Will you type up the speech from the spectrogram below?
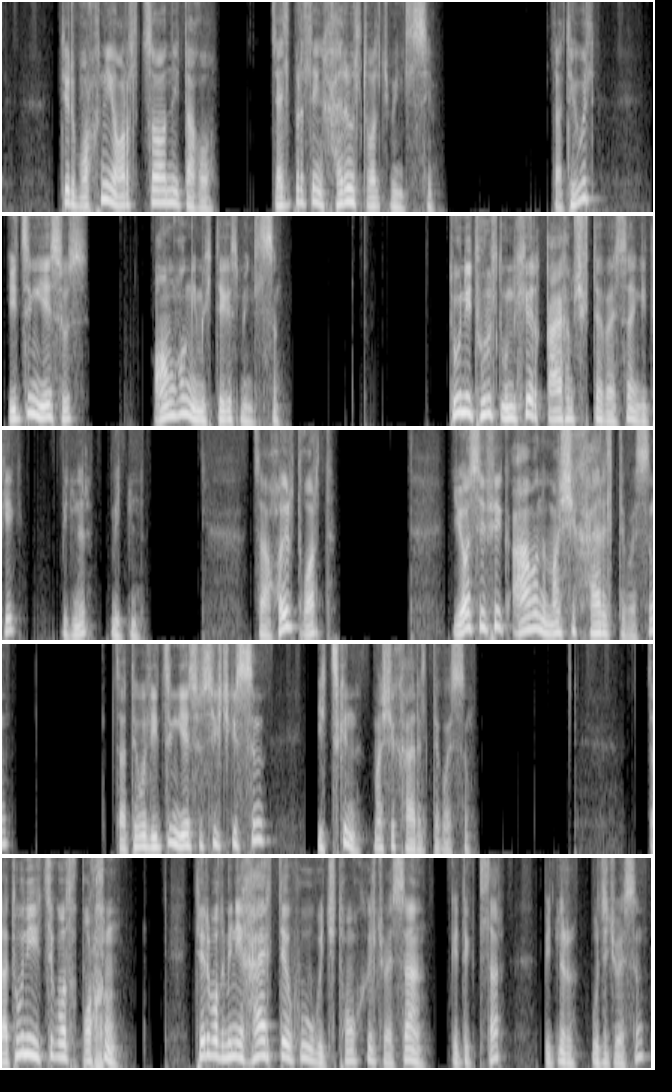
тэр бурхны оролцооны дагуу залбирлын хариулт болж мэндэлсэн юм. За тэгвэл эзэн Есүс онгон эмэгтэйгээс мэндэлсэн. Түүний төрөлд үнэхээр гайхамшигтай байсан гэдгийг бид нар мэднэ. За хоёрдугаарт Йосефийг аав нь маш их хайрладаг байсан. За тэгвэл эзэн Есүсийг ч гэсэн эцэг нь маш их хайрладаг байсан. За түүний эцэг болох бурхан тэр бол миний хайртай хүү гэж тунхаглаж байсан гэдэг талаар бид нар үзэж байсан.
